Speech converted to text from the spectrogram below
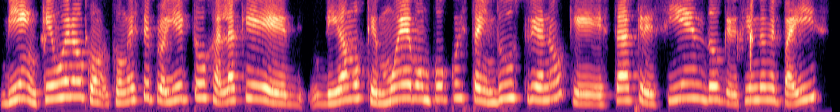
Bien, qué bueno con, con, este proyecto. Ojalá que, digamos, que mueva un poco esta industria, ¿no? Que está creciendo, creciendo en el país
